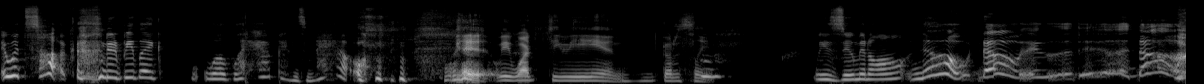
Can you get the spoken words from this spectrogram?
it would suck. and it'd be like, well, what happens now? we, we watch TV and go to sleep. Mm. We zoom it all. No, no, no.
